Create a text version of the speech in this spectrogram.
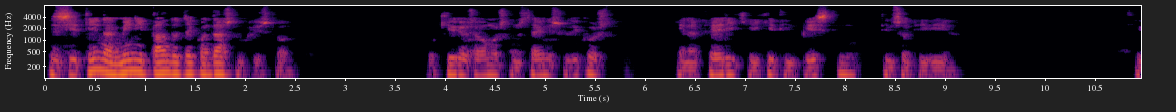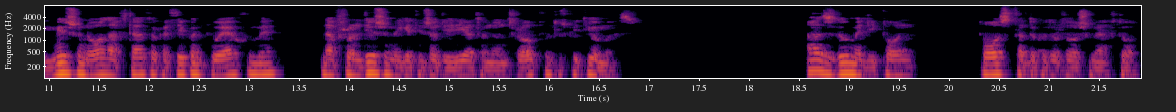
Ζητεί να μείνει πάντοτε κοντά στον Χριστό. Ο Κύριος όμως τον στέλνει στους δικούς του για να φέρει και εκεί την πίστη την σωτηρία. Θυμίζουν όλα αυτά το καθήκον που έχουμε να φροντίζουμε για την σωτηρία των ανθρώπων του σπιτιού μας. Ας δούμε λοιπόν πώς θα το κατορθώσουμε αυτό.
